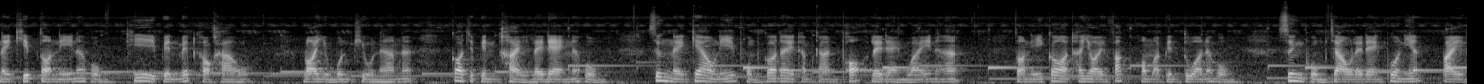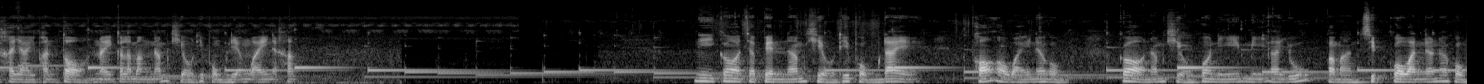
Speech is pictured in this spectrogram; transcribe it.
ในคลิปตอนนี้นะผมที่เป็นเม็ดขาวๆลอยอยู่บนผิวน้ำนะก็จะเป็นไข่ลายแดงนะผม ซึ่งในแก้วนี้ผมก็ได้ทำการเพาะลายแดงไว้นะฮะตอนนี้ก็ทยอยฟักออกมาเป็นตัวนะผม ซึ่งผมจะเอาลายแดงพวกนี้ไปขยายพันธุ์ต่อในกระมังน้ำเขียวที่ผมเลี้ยงไว้นะครับ นี่ก็จะเป็นน้ำเขียวที่ผมได้เพาะเอาไว้นะผม ก็น้ำเขียวพวกนี้มีอายุประมาณ 10 กว่าวันแล้วนะผม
